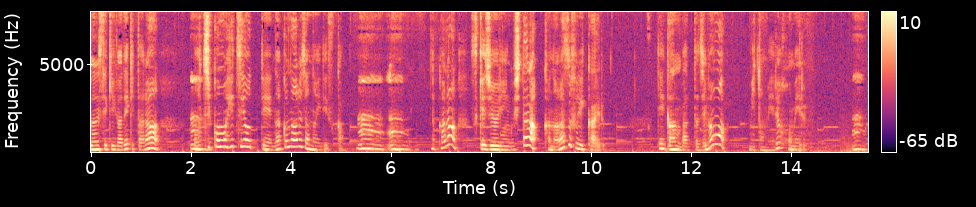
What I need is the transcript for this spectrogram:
分析ができたら、うん落ち込む必要ってなくなるじゃないですか。うんうんだからスケジューリングしたら必ず振り返る。で頑張った自分は認める褒める。うん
